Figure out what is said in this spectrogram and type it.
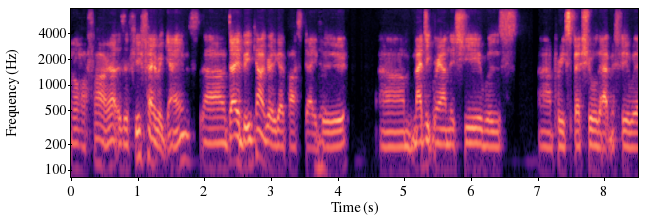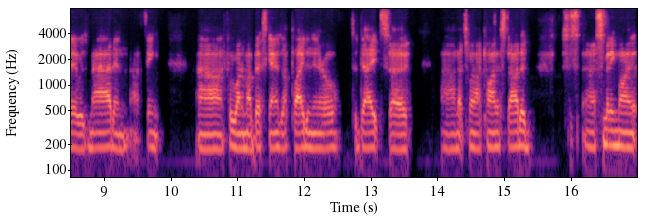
Oh, far out. There's a few favourite games. Uh, debut, you can't really go past debut. Um, Magic round this year was uh, pretty special. The atmosphere there was mad, and I think uh, for one of my best games I've played in the NRL to date. So uh, that's when I kind of started uh, submitting my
